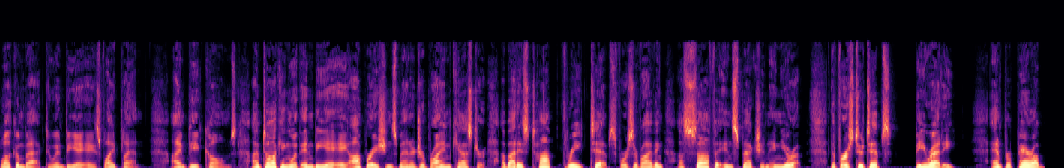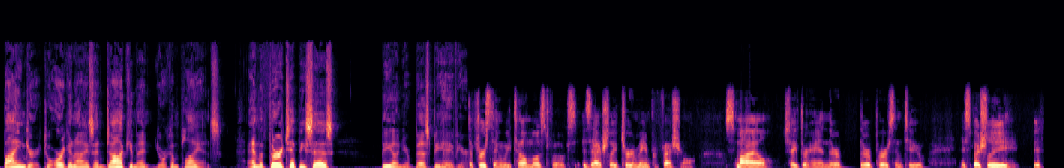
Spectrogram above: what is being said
Welcome back to NBAA's Flight Plan. I'm Pete Combs. I'm talking with NBAA Operations Manager Brian Kester about his top three tips for surviving a SAFA inspection in Europe. The first two tips be ready and prepare a binder to organize and document your compliance. And the third tip, he says, be on your best behavior. The first thing we tell most folks is actually to remain professional. Smile, shake their hand. They're they're a person too. Especially if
